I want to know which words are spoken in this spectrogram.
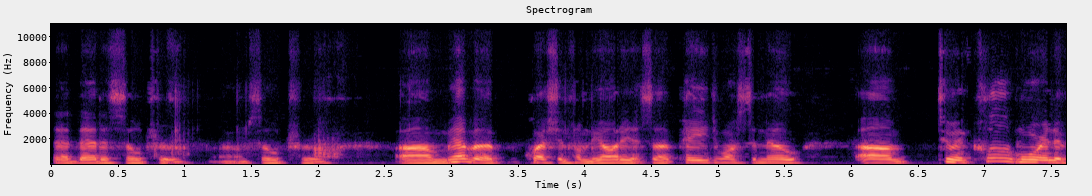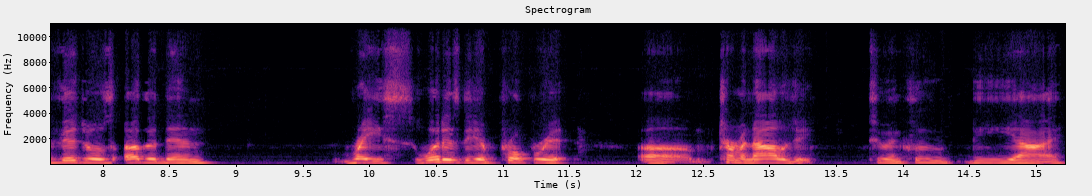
that, that is so true um, so true um, we have a question from the audience. Uh, Paige wants to know um, to include more individuals other than race, what is the appropriate um, terminology to include DEI?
